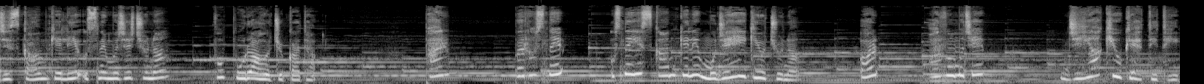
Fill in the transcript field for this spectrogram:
जिस काम के लिए उसने मुझे चुना वो पूरा हो चुका था। पर पर उसने उसने इस काम के लिए मुझे ही क्यों चुना? और और वो मुझे जिया क्यों कहती थी?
